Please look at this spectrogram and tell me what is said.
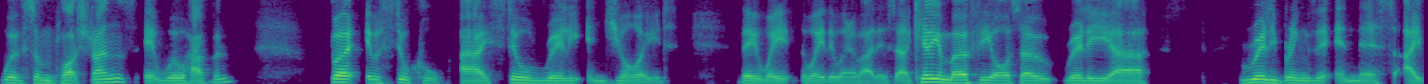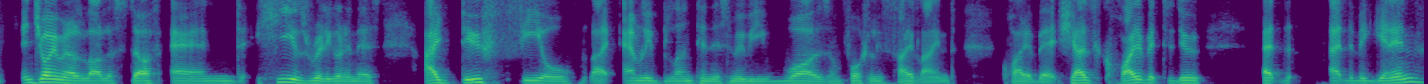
with some plot strands, it will happen but it was still cool. I still really enjoyed the way the way they went about this. Uh, Cillian Murphy also really uh, really brings it in this. I enjoy him in a lot of stuff, and he is really good in this. I do feel like Emily Blunt in this movie was unfortunately sidelined quite a bit. She has quite a bit to do at the at the beginning,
